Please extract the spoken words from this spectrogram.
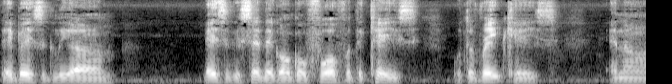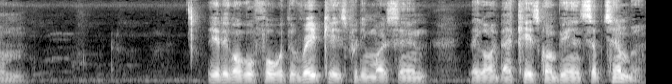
They basically um, basically said they're gonna go forth with the case, with the rape case, and um, yeah, they're gonna go forward with the rape case pretty much, and they're going that case gonna be in September.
